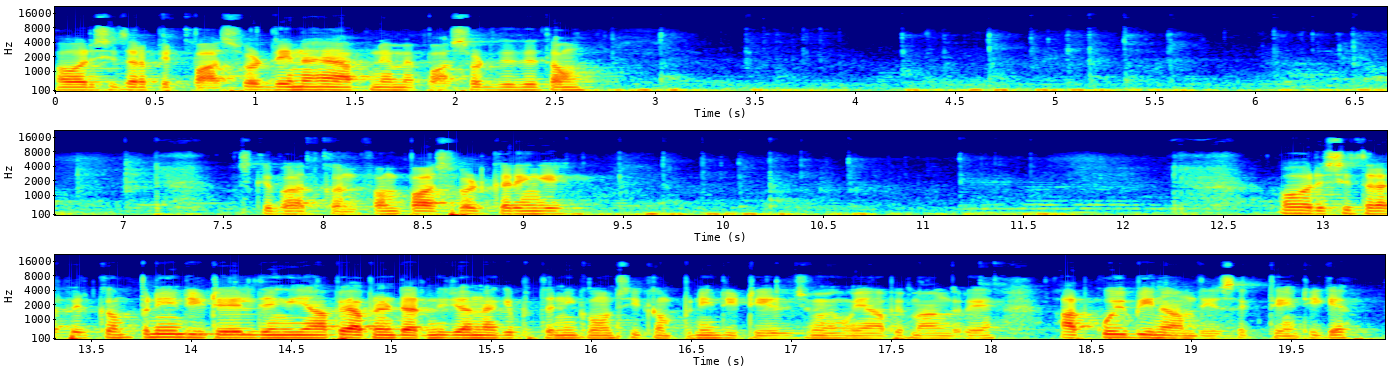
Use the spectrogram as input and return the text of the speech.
और इसी तरह फिर पासवर्ड देना है, आपने मैं पासवर्ड दे देता हूँ। उसके बाद कंफर्म पासवर्ड करेंगे। और इसी तरह फिर कंपनी डिटेल देंगे। यहाँ पे आपने डर नहीं जाना कि पता नहीं कौन सी कंपनी डिटेल जो है वो यहाँ पे मांग रहे हैं। आप कोई भी नाम दे सकते हैं, ठीक है?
